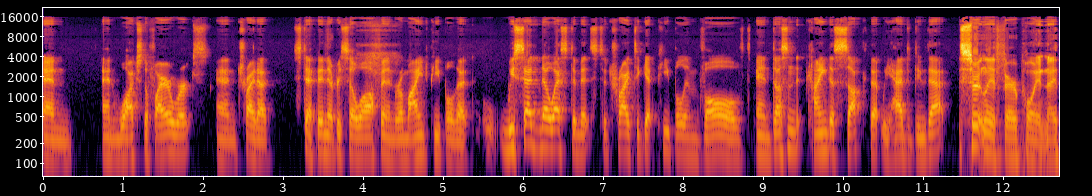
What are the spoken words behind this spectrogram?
and and watch the fireworks and try to step in every so often and remind people that we said no estimates to try to get people involved. And doesn't it kind of suck that we had to do that? Certainly a fair point, and I,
